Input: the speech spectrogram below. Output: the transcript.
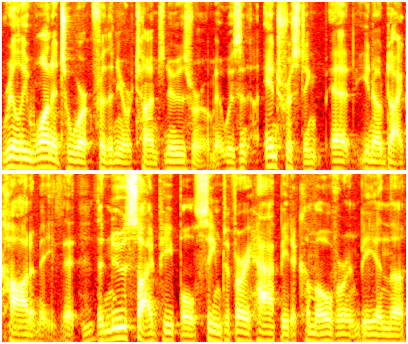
really wanted to work for the New York Times newsroom. It was an interesting, uh, you know, dichotomy. The, Mm-hmm. the news side people seemed very happy to come over and be in the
